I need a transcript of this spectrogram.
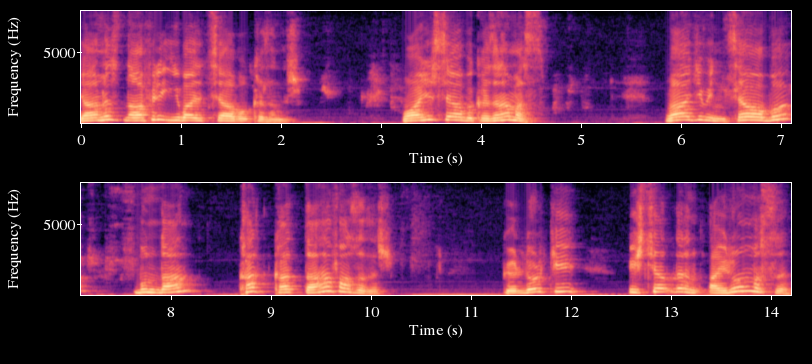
yalnız nafile ibadet sevabı kazanır. Vacip sevabı kazanamaz. Vacibin sevabı bundan kat kat daha fazladır. Görülüyor ki iştihatların ayrı olması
